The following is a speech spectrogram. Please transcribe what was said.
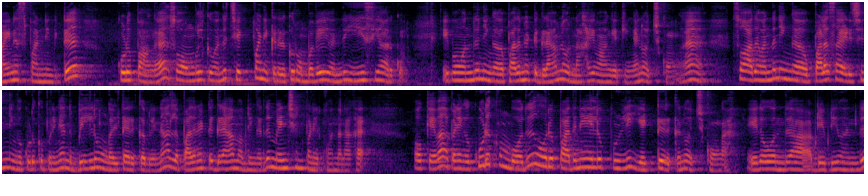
மைனஸ் பண்ணிக்கிட்டு கொடுப்பாங்க. ஸோ உங்களுக்கு வந்து செக் பண்ணிக்கிறதுக்கு ரொம்பவே வந்து ஈஸியாக இருக்கும். இப்போ வந்து நீங்கள் பதினெட்டு கிராமில் ஒரு நகை வாங்கியிருக்கீங்கன்னு வச்சுக்கோங்க. ஸோ அதை வந்து நீங்கள் பழசாயிடுச்சுன்னு நீங்கள் கொடுக்க போகிறீங்க அந்த பில்லும் உங்கள்கிட்ட இருக்குது அப்படின்னா அதில் பதினெட்டு கிராம் அப்படிங்கிறது மென்ஷன் பண்ணியிருக்கோம் அந்த நகை. ஓகேவா இப்போ நீங்கள் கொடுக்கும்போது ஒரு பதினேழு புள்ளி எட்டு இருக்குதுன்னு வச்சுக்கோங்க. ஏதோ வந்து அப்படி இப்படி வந்து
